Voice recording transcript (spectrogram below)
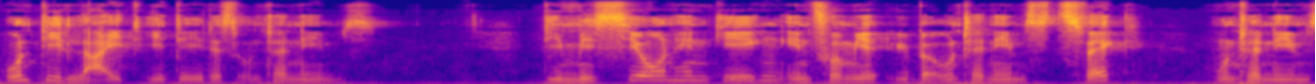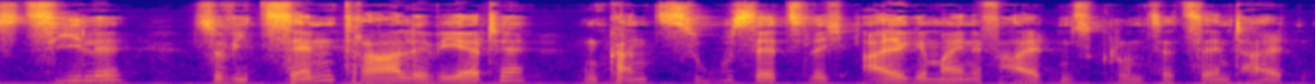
und die Leitidee des Unternehmens. Die Mission hingegen informiert über Unternehmenszweck, Unternehmensziele sowie zentrale Werte und kann zusätzlich allgemeine Verhaltensgrundsätze enthalten.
